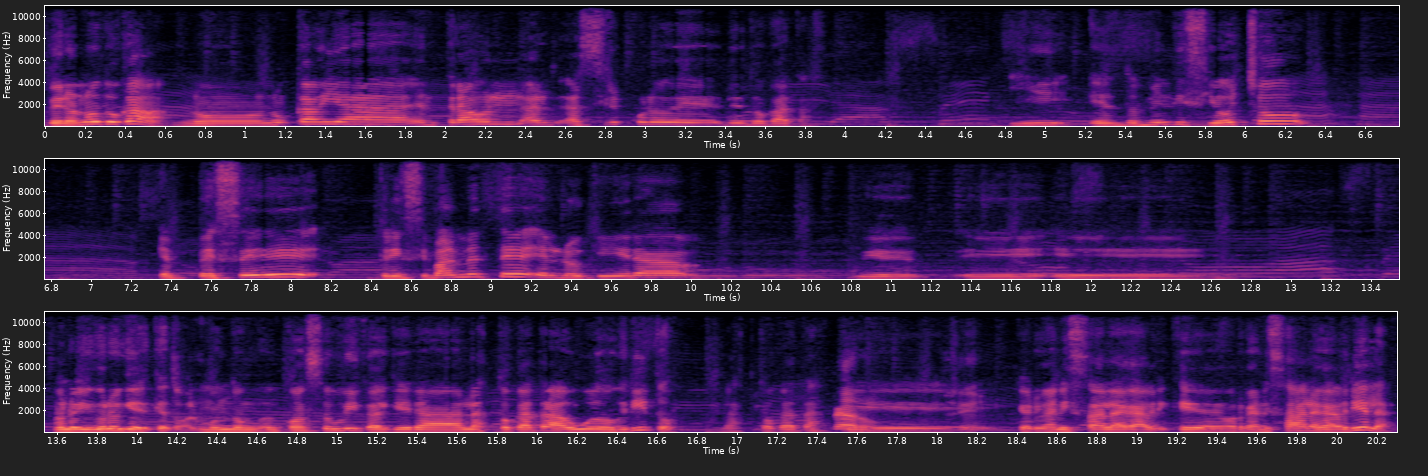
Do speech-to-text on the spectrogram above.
Pero no tocaba, no, nunca había entrado al, círculo de, de. Y el 2018 empecé principalmente en lo que era eh, bueno, yo creo que, que todo el mundo en se ubica, que eran las tocatas agudos gritos, las tocatas que, organizaba la que organizaba la Gabriela.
